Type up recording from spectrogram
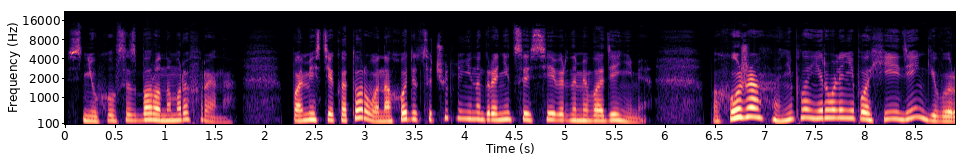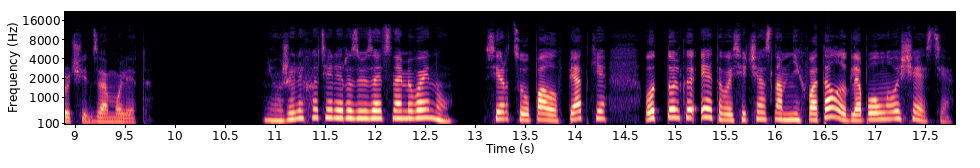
снюхался с бароном Рефрена, поместье которого находится чуть ли не на границе с северными владениями. Похоже, они планировали неплохие деньги выручить за амулет». «Неужели хотели развязать с нами войну?» Сердце упало в пятки. Вот только этого сейчас нам не хватало для полного счастья.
